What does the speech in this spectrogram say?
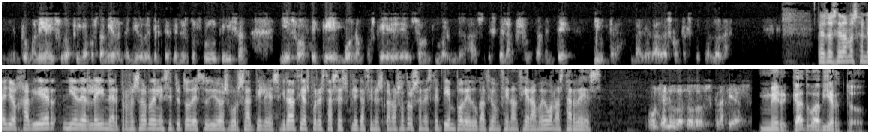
En Rumanía y Sudáfrica, pues también han tenido depreciaciones de su divisa y eso hace que, bueno, pues que son estén absolutamente infravaloradas con respecto al dólar. Pues nos quedamos con ello. Javier Niederleiner, profesor del Instituto de Estudios Bursátiles. Gracias por estas explicaciones con nosotros en este tiempo de educación financiera. Muy buenas tardes. Un saludo a todos. Gracias. Mercado Abierto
